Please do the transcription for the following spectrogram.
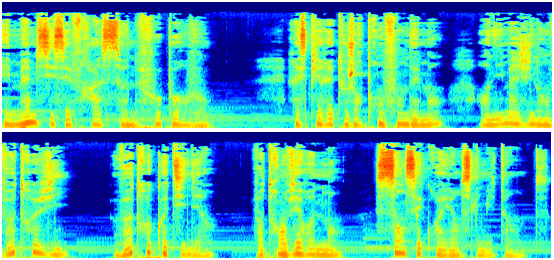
Et même si ces phrases sonnent faux pour vous, respirez toujours profondément en imaginant votre vie, votre quotidien, votre environnement sans ces croyances limitantes.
